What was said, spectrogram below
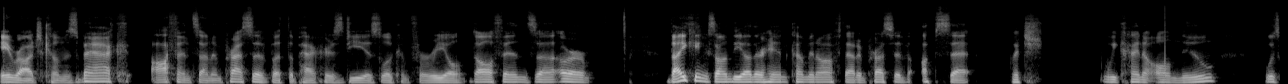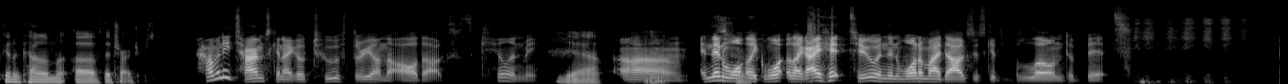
A-Rodge comes back, offense unimpressive, but the Packers D is looking for real. Dolphins uh, or Vikings, on the other hand, coming off that impressive upset, which we kind of all knew was going to come of the Chargers. How many times can I go two of three on the all dogs? It's killing me. Yeah, Um, and then one, like one, like I hit two, and then one of my dogs just gets blown to bits.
